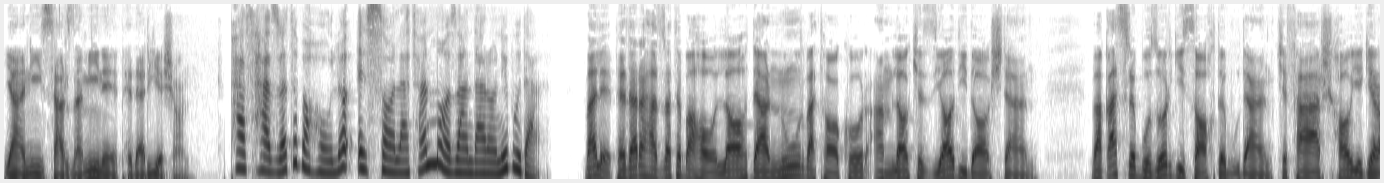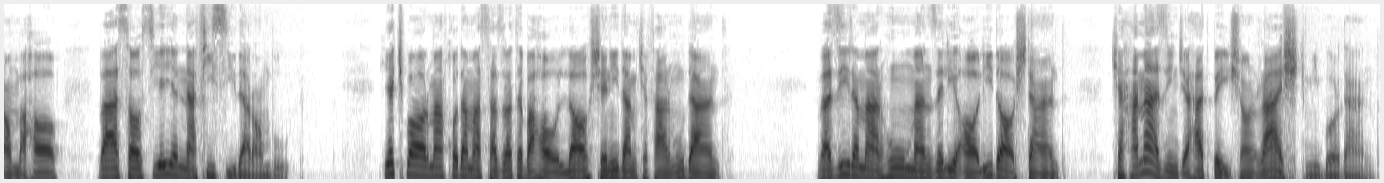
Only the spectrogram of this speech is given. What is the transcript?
یعنی سرزمین پدریشان. پس حضرت بهاءالله اصالتا مازندرانی بودند. بله پدر حضرت بهاءالله در نور و تاکر املاک زیادی داشتند و قصر بزرگی ساخته بودند که فرشهای گرانبها و اساسیه نفیسی در آن بود. یک بار من خودم از حضرت بهاءالله شنیدم که فرمودند وزیر مرحوم منزلی عالی داشتند که همه از این جهت به ایشان رشک می بردند.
